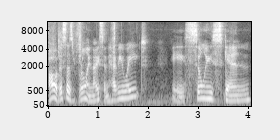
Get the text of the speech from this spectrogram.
oh, this is really nice and heavyweight. A silly skin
